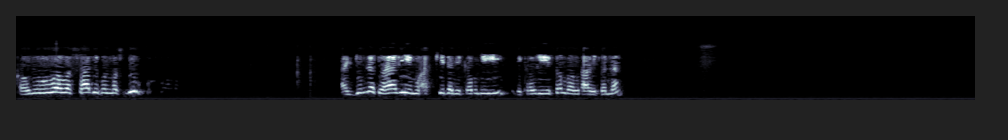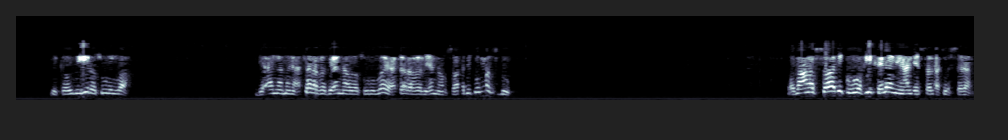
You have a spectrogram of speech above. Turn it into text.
قوله وهو الصادق المصدوق. الجملة هذه مؤكدة لقوله لقوله صلى الله عليه وسلم. لقوله رسول الله. لأن من اعترف بأنه رسول الله اعترف بأنه صادق مصدوق. ومعنى الصادق هو في كلامه عليه الصلاة والسلام.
